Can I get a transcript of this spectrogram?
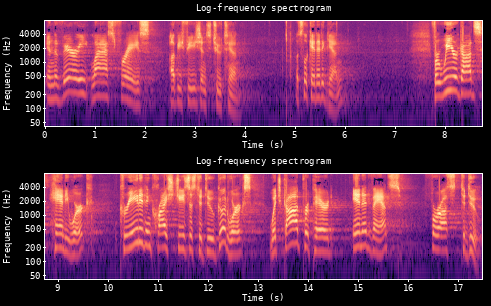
in the very last phrase of Ephesians 2:10. Let's look at it again. For we are God's handiwork, created in Christ Jesus to do good works, which God prepared in advance for us to do.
